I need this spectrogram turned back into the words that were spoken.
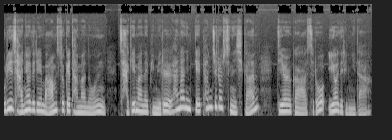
우리 자녀들이 마음속에 담아놓은 자기만의 비밀을 하나님께 편지로 쓰는 시간 Dear God으로 이어드립니다.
